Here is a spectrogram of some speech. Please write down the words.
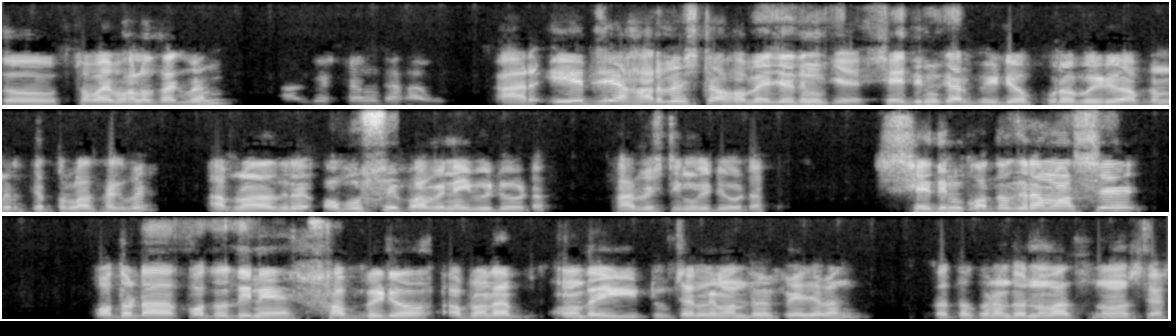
তো সবাই ভালো থাকবেন। আর এর যে হারভেস্টটা হবে যেদিনকে সেই দিনকার ভিডিও পুরো ভিডিও আপনাদেরকে তোলা থাকবে। আপনারা অবশ্যই পাবেন এই ভিডিওটা হারভেস্টিং ভিডিওটা সেদিন কত গ্রাম আসছে কতটা কত দিনে সব ভিডিও আপনারা আমাদের ইউটিউব চ্যানেলের মাধ্যমে পেয়ে যাবেন। ততক্ষণে ধন্যবাদ নমস্কার।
